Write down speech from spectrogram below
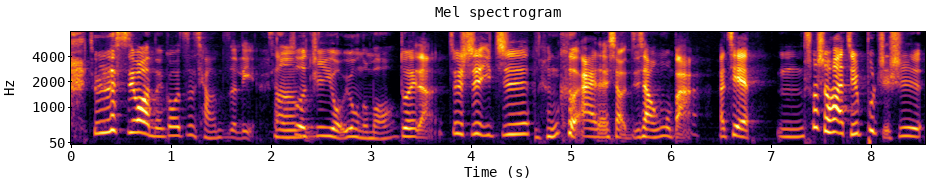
就是希望能够自强自立，想做只有用的猫。对的，就是一只很可爱的小吉祥物吧。而且，嗯，说实话，其实不只是。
